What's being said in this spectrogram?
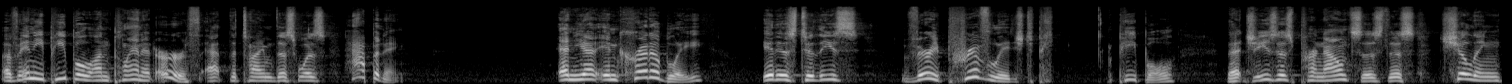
of any people on planet Earth at the time this was happening. And yet, incredibly, it is to these very privileged pe- people that Jesus pronounces this chilling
